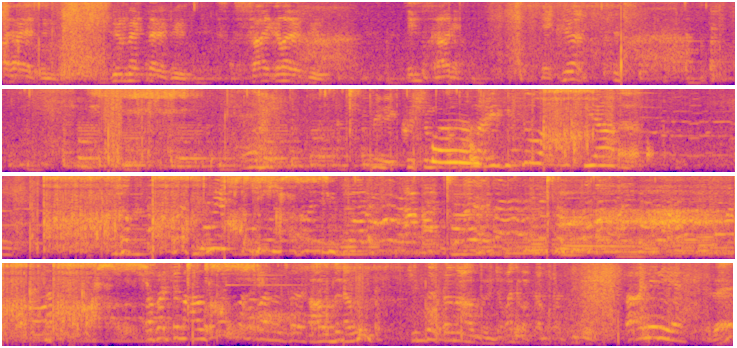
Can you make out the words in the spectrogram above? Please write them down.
Hay hay efendim. Hürmetler efendim. Saygılar efendim. Biz sade. Bekliyorum. Minik kuşum bununla ilgisi var ya. Babacım aldınız mı havanızı? Aldın yavrum. Şimdi de sana aldıracağım. Hadi bakalım. bak, gidiyoruz. Aa, nereye? Eve.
